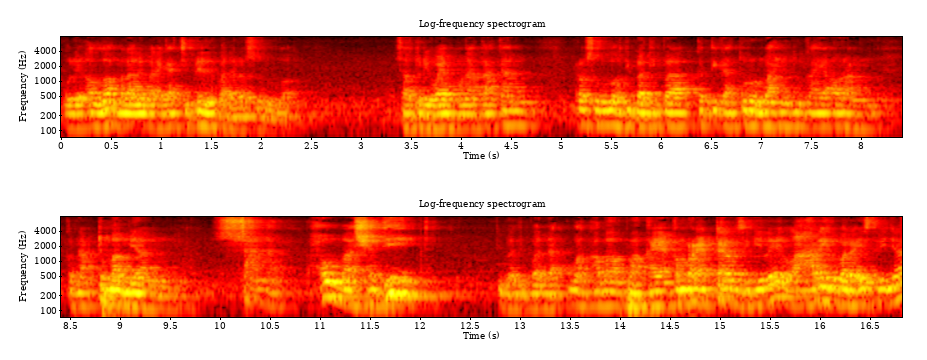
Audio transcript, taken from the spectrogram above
oleh Allah melalui malaikat Jibril kepada Rasulullah. Satu riwayat mengatakan Rasulullah tiba-tiba ketika turun wahyu itu kayak orang kena demam yang sangat homa syadid. Tiba-tiba tidak kuat apa-apa kayak kemeretel si gile lari kepada istrinya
